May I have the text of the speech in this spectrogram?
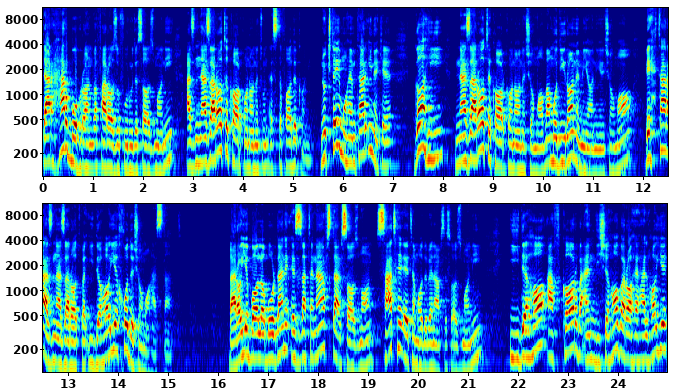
در هر بحران و فراز و فرود سازمانی از نظرات کارکنانتون استفاده کنید. نکته مهمتر اینه که گاهی نظرات کارکنان شما و مدیران میانی شما بهتر از نظرات و ایده های خود شما هستند. برای بالا بردن عزت نفس در سازمان سطح اعتماد به نفس سازمانی ایده ها، افکار و اندیشه ها و راه حل های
